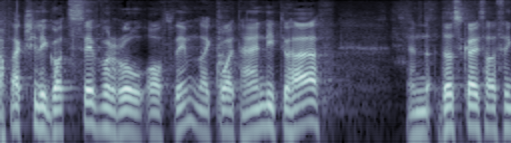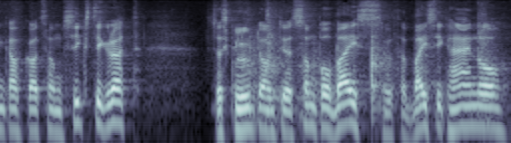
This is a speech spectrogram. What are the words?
I've actually got several of them. They're quite handy to have. In this case, I think I've got some 60 grit, just glued onto a simple base with a basic handle.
